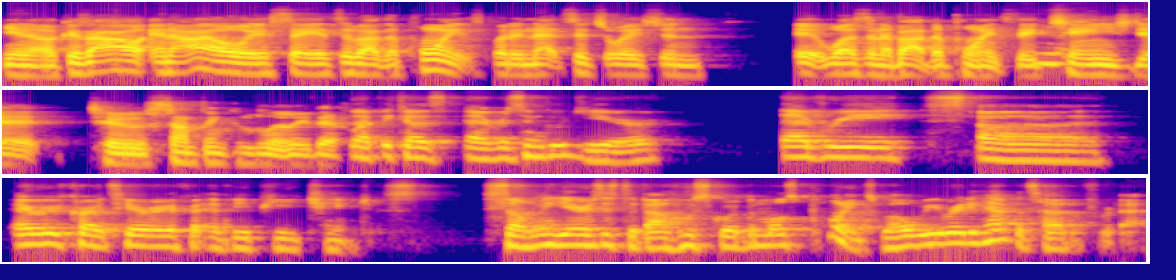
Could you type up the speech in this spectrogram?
You know, because I and I always say it's about the points, but in that situation, it wasn't about the points. They changed it to something completely different. Yeah, because every single year, every uh, every criteria for MVP changes. Some years it's about who scored the most points. Well, we already have a title for that.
